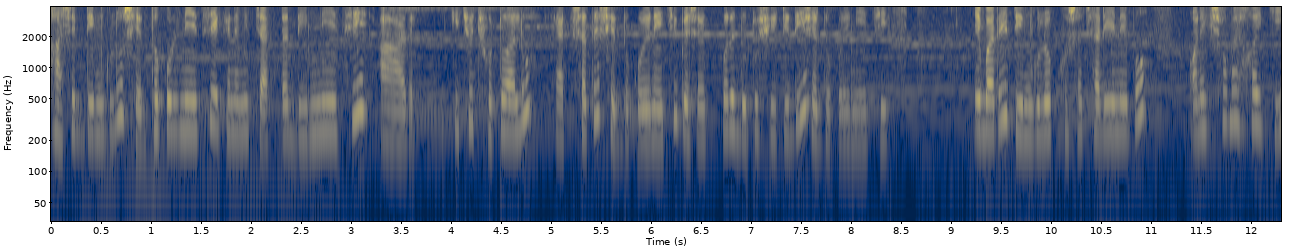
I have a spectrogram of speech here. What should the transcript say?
হাঁসের ডিমগুলো সেদ্ধ করে নিয়েছি। এখানে আমি চারটা ডিম নিয়েছি আর কিছু ছোট আলু একসাথে সেদ্ধ করে নিয়েছি। প্রেশার কুকারে দুটো সিটি দিয়ে সেদ্ধ করে নিয়েছি। এবারে ডিমগুলোর খোসা ছাড়িয়ে নেব। অনেক সময় হয় কি,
